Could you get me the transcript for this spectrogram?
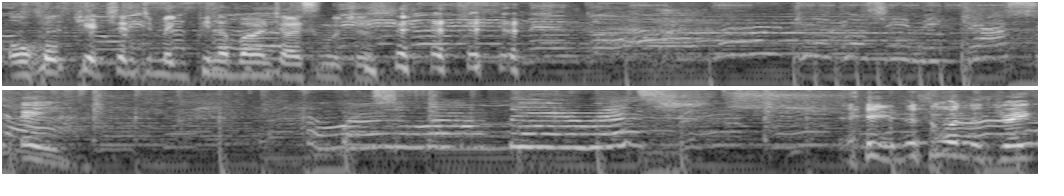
whole kitchen to make peanut butter and jelly sandwiches. hey. Hey, this one the Drake.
